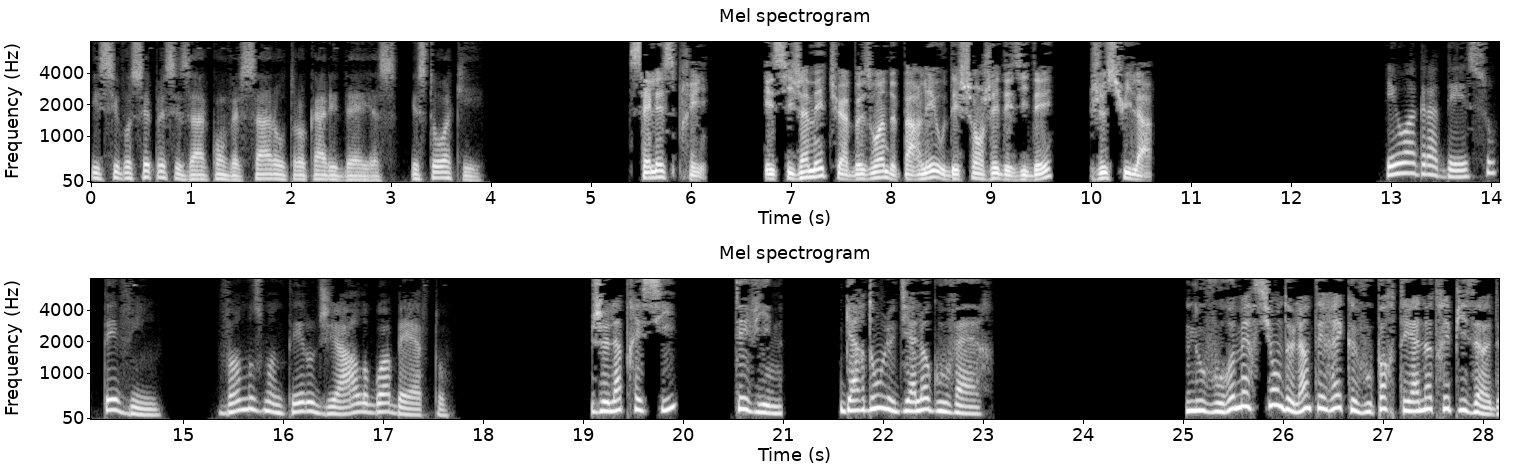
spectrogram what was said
E se você precisar conversar ou trocar ideias, estou aqui. C'est l'esprit. Et si jamais tu as besoin de parler ou d'échanger des idées, je suis là. Eu agradeço, Tevin. Vamos manter o diálogo aberto. Je l'apprécie, Tevin. Gardons le dialogue ouvert. Nous vous remercions de l'intérêt que vous portez à notre épisode.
